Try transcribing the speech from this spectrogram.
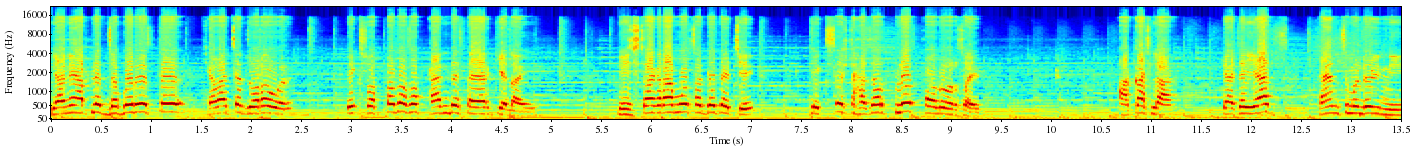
याने आपल्या जबरदस्त खेळाच्या जोरावर एक स्वतःचा असा फॅन बेस तयार केला आहे. इंस्टाग्रामवर सध्या त्याचे एकसष्ट हजार प्लस फॉलोअर्स आहेत. आकाशला त्याच्या याच फॅन्स मंडळींनी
